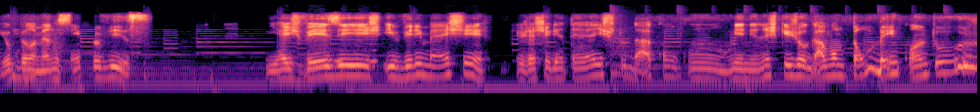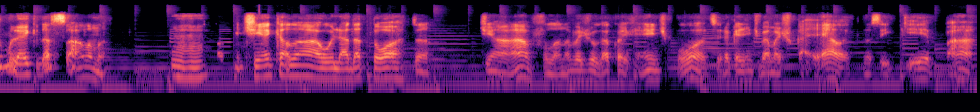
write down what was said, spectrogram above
Eu, pelo menos, sempre vi isso. E às vezes, e vira e mexe, eu já cheguei até a estudar com, com meninas que jogavam tão bem quanto os moleques da sala, mano. Uhum. E tinha aquela olhada torta. Tinha, ah, fulana vai jogar com a gente, pô, será que a gente vai machucar ela? Não sei o quê, pá.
